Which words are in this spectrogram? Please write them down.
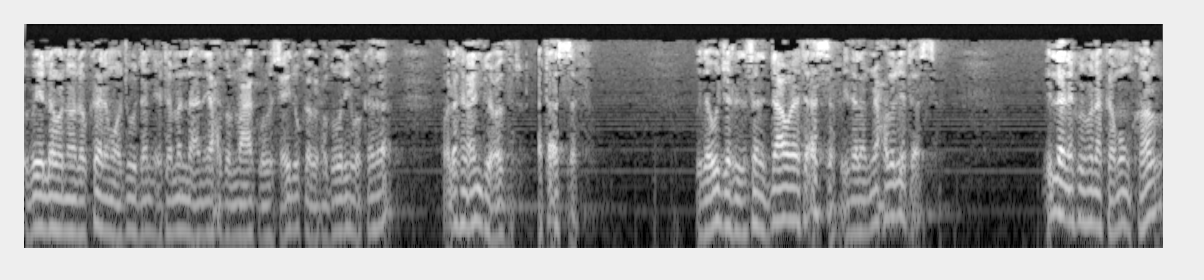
يبين له أنه لو كان موجودا يتمنى أن يحضر معك ويسعدك بحضوره وكذا ولكن عندي عذر أتأسف. إذا وجد الإنسان الدعوة يتأسف إذا لم يحضر يتأسف. إلا أن يكون هناك منكر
